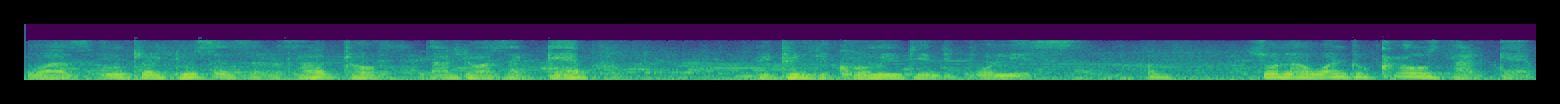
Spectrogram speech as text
was introduced as a result of that there was a gap between the community and the police. So now I want to close that gap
